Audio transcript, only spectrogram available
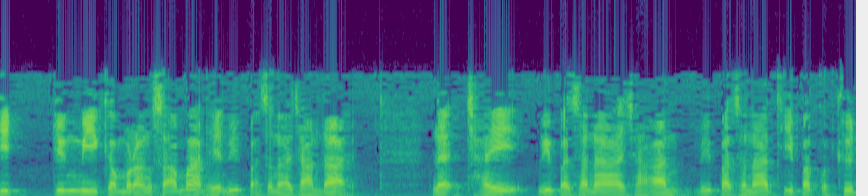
จิตจึงมีกำลังสามารถเห็นวิปัสสนาฌานได้ และใช้วิปัสนาฌาน วิปัสนาที่ปรากฏขึ้น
